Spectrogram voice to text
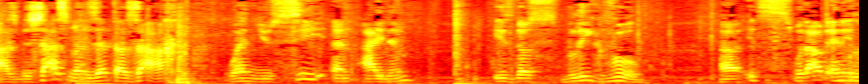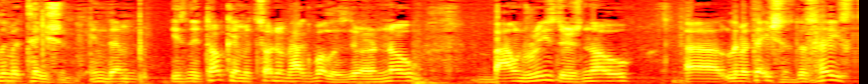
as b'shas zet when you see an item is those blig vul. Uh, it's without any limitation in them is nitokim etzodim hagbolas. There are no boundaries. There's no uh, limitations. This haste.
